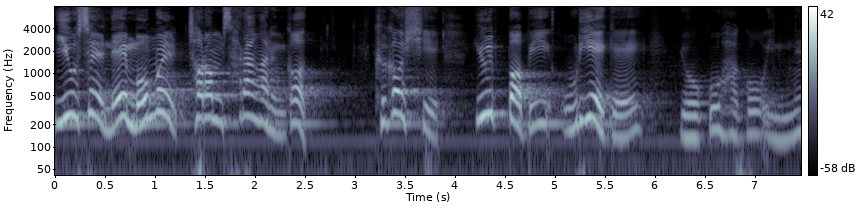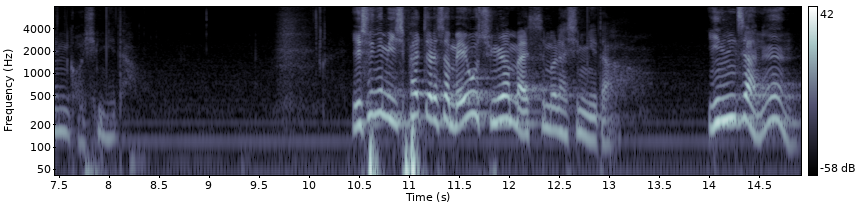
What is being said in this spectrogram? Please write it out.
이웃을 내 몸을처럼 사랑하는 것 그것이 율법이 우리에게 요구하고 있는 것입니다. 예수님 28절에서 매우 중요한 말씀을 하십니다. 인자는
